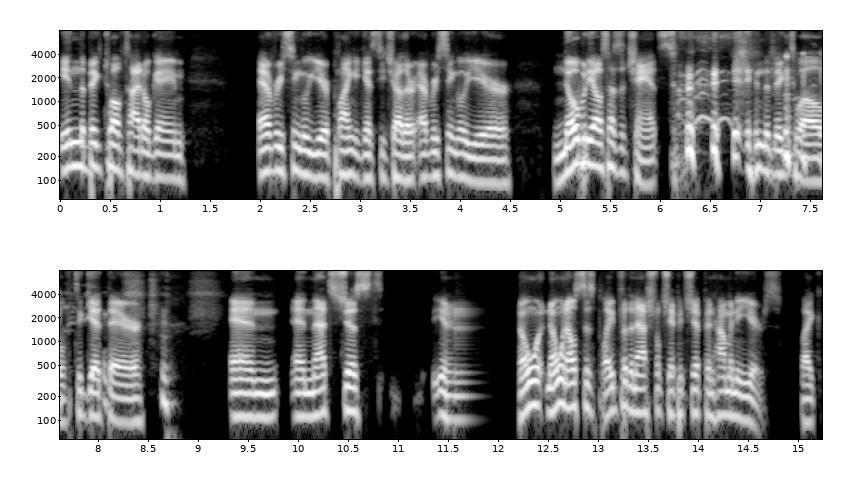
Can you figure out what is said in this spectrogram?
in the Big 12 title game every single year, playing against each other every single year. Nobody else has a chance in the Big 12 to get there. And and that's just you know no one no one else has played for the national championship in how many years? Like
